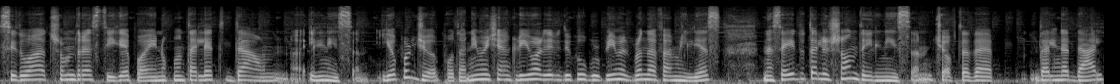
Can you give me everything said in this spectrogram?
situatë shumë drastike, po ai nuk mund ta let down Ilnisën. Jo për gjë, po tani meqë janë krijuar deri diku grupimet brenda familjes, nëse ai do ta lëshonte Ilnisën, qoftë edhe dalëngadalë,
